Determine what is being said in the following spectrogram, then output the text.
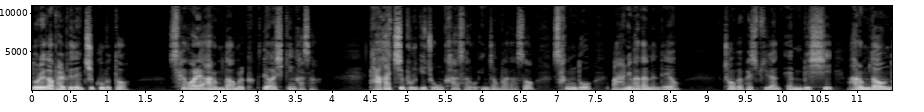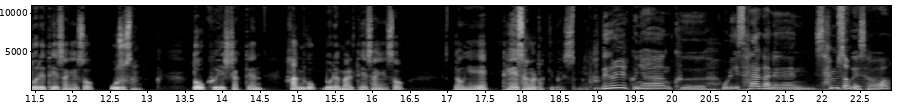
노래가 발표된 직후부터 생활의 아름다움을 극대화시킨 가사, 다 같이 부르기 좋은 가사로 인정받아서 상도 많이 받았는데요. 1987년 MBC 아름다운 노래 대상에서 우수상, 또 그해 시작된 한국 노래말 대상에서 영예의 대상을 받기도 했습니다. 늘 그냥 그 우리 살아가는 삶 속에서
